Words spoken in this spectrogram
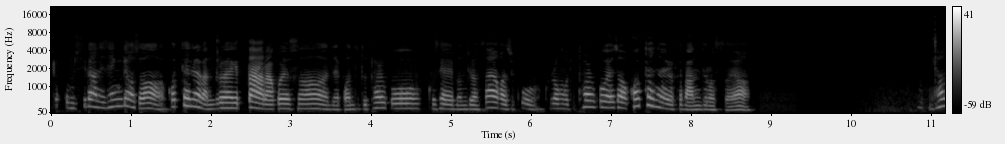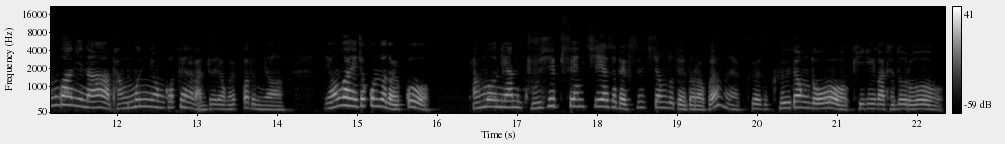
조금 시간이 생겨서 커튼을 만들어야겠다라고 해서 이제 먼지도 털고 그새 먼지가 쌓여가지고 그런 것도 털고 해서 커튼을 이렇게 만들었어요. 현관이나 방문용 커튼을 만들려고 했거든요. 현관이 조금 더 넓고 방문이 한 90cm에서 100cm 정도 되더라고요. 네, 그래서 그 정도 길이가 되도록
